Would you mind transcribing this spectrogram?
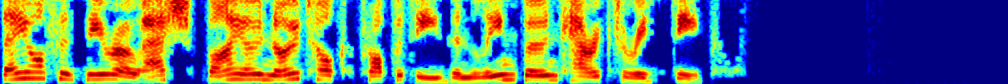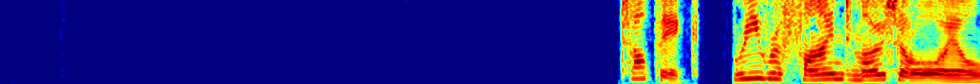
They offer zero ash, bio-no-tox properties and lean burn characteristics. Topic: Re-refined motor oil.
